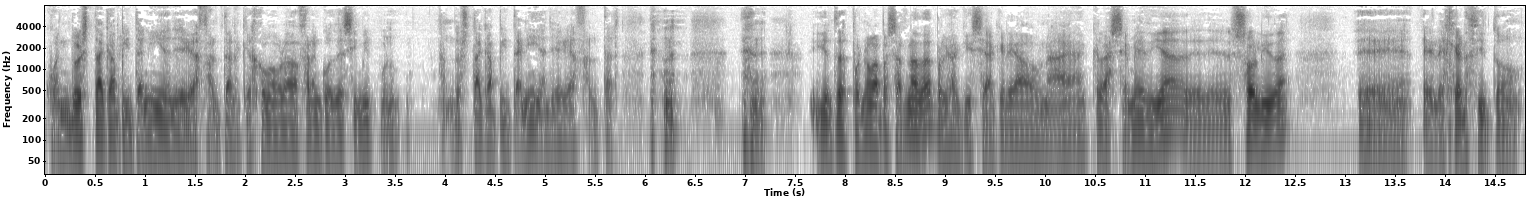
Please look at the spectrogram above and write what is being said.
cuando esta capitanía llegue a faltar, que es como hablaba Franco de sí mismo, cuando esta capitanía llegue a faltar. Y entonces pues no va a pasar nada, porque aquí se ha creado una clase media sólida, eh, el ejército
